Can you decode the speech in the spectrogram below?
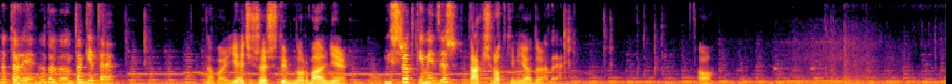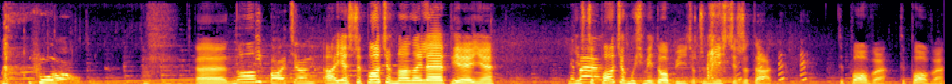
no to ry, no to, no to GT. Dawaj, jedź żeż tym normalnie. I środkiem jedziesz? Tak, środkiem jadę. Dobra. O. Wow. E, no, I pociąg. a jeszcze pociąg, no najlepiej, nie? Chyba- Jeszcze pociąg musi mnie dobić, oczywiście, że tak. Typowe, typowe.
